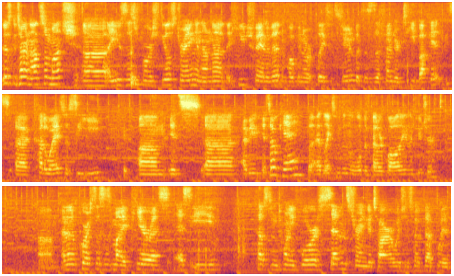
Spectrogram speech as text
This guitar, not so much. Uh, I use this for steel string, and I'm not a huge fan of it. I'm hoping to replace it soon, but this is a Fender T-Bucket. It's uh, cutaway, so CE. Um, it's, uh, I mean, it's okay, but I'd like something a little bit better quality in the future. Um, and then, of course, this is my PRS SE Custom 24 7-string guitar, which is hooked up with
